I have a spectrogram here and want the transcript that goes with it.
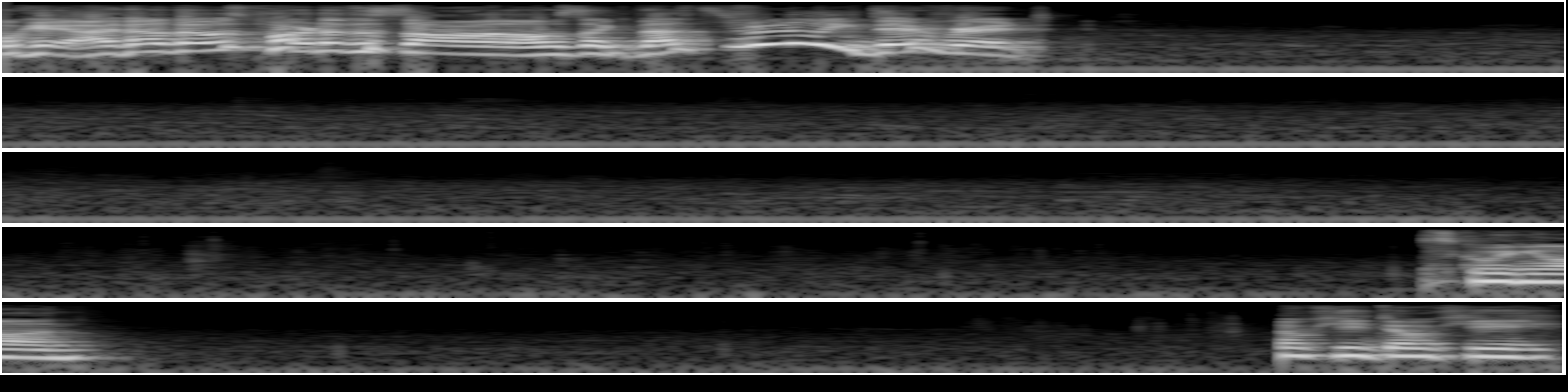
Okay, I thought that was part of the song. I was like, that's really different. Going on? Doki doki.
